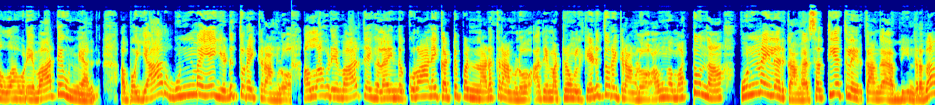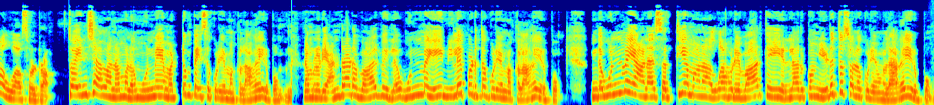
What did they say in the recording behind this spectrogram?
அல்லாஹுடைய வார்த்தை உண்மையானது. அப்போ யார் உண்மையை எடுத்துரைக்கிறாங்களோ அல்லாஹுடைய வார்த்தைகளை இந்த குரானை கட்டுப்பட்டு நடக்கிறாங்களோ அதை மற்றவங்களுக்கு எடுத்துரைக்கிறாங்களோ அவங்க மட்டும்தான் உண்மையில இருக்காங்க சத்தியத்துல இருக்காங்க அப்படின்றத அல்லாஹ் சொல்றான். சோ இன்ஷால்லா நம்மளும் உண்மையை மட்டும் பேசக்கூடிய மக்களாக இருப்போம். நம்மளுடைய அன்றாட வாழ்வில உண்மையை நிலைப்படுத்தக்கூடிய மக்களாக இருப்போம். இந்த உண்மையான சத்தியமான அல்லாஹுடைய வார்த்தையை எல்லாருக்கும் எடுத்து சொல்லக்கூடியவங்களாக இருப்போம்.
